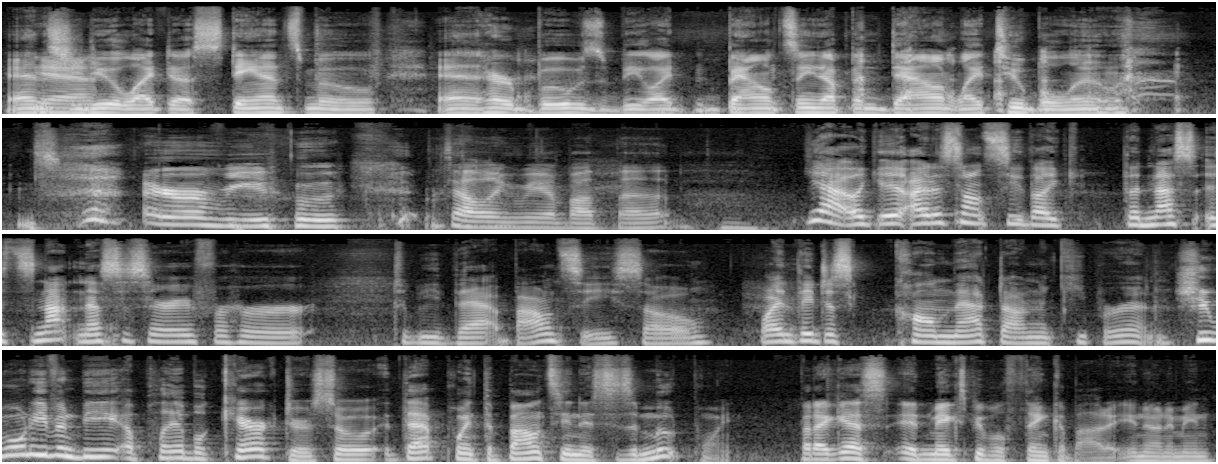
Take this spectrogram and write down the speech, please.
and Yeah. she'd do like a stance move and her boobs would be like bouncing up and down like two balloons. I remember you telling me about that. Yeah, like it, I just don't see like the nest. It's not necessary for her to be that bouncy. So why didn't they just calm that down and keep her in? She won't even be a playable character, so at that point, the bounciness is a moot point. But I guess it makes people think about it. You know what I mean?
